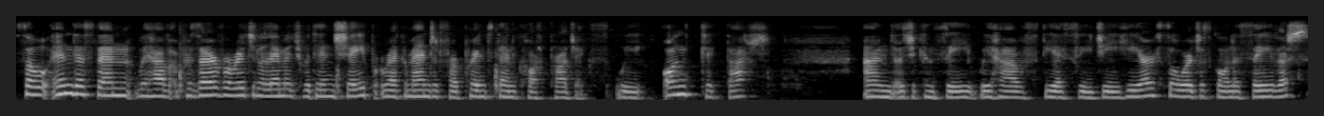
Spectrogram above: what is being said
So in this then we have a preserve original image within shape recommended for print then cut projects. We unclick that and as you can see we have the SVG here so we're just going to save it.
